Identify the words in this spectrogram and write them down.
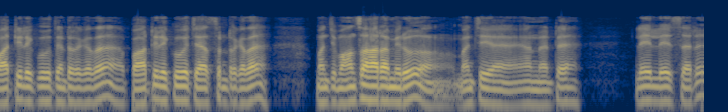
పార్టీలు ఎక్కువ తింటారు కదా. పార్టీలు ఎక్కువగా చేస్తుంటారు కదా. మంచి మాంసాహార మీరు మంచి అంటే లేదు లేదు సార్.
